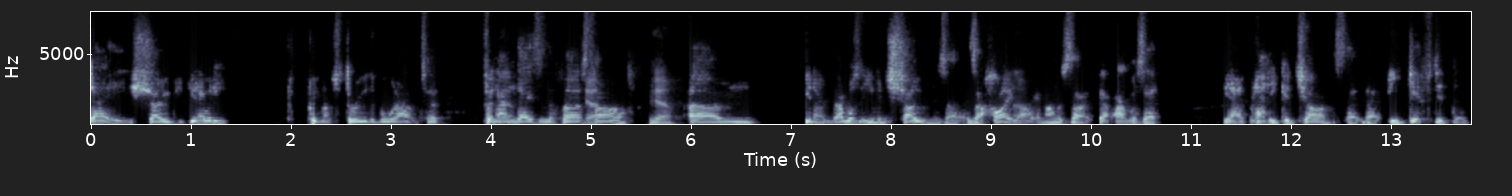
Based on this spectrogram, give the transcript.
day showed. You know when he pretty much threw the ball out to Fernandes in the first Yeah. half. yeah Um, you know that wasn't even shown as a as a highlight, No. and I was like, that, that was a yeah bloody good chance that that he gifted them.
